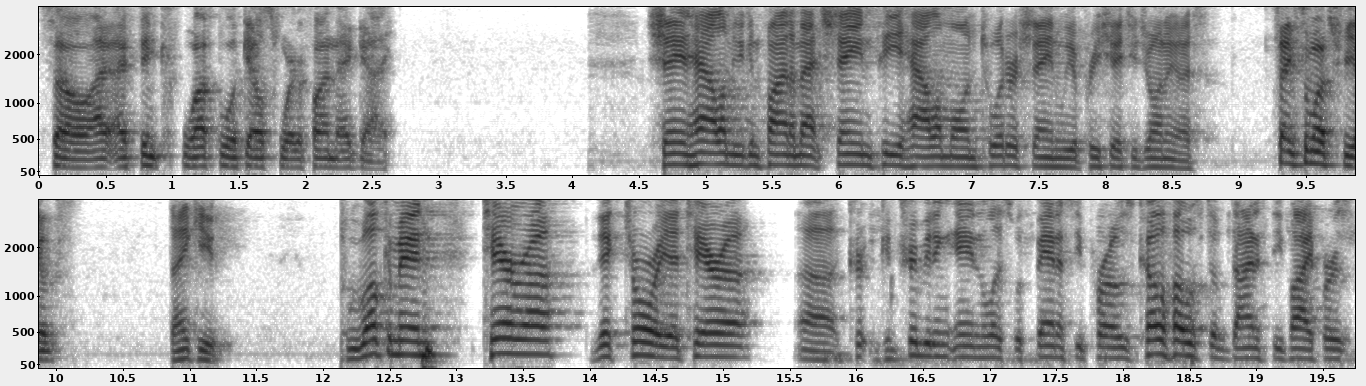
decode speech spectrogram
So I, I think we'll have to look elsewhere to find that guy. Shane Hallam, you can find him at Shane P. Hallam on Twitter. Shane, we appreciate you joining us. Thanks so much, Felix. Thank you. We welcome in Tara Victoria. Tara, uh, contributing analyst with Fantasy Pros, co-host of Dynasty Vipers.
